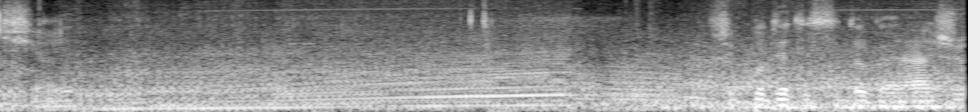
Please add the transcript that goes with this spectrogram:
dzisiaj. Jeszcze podjadę sobie do garażu.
